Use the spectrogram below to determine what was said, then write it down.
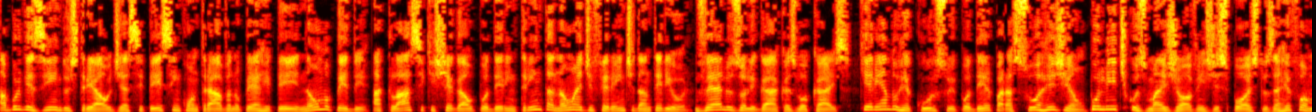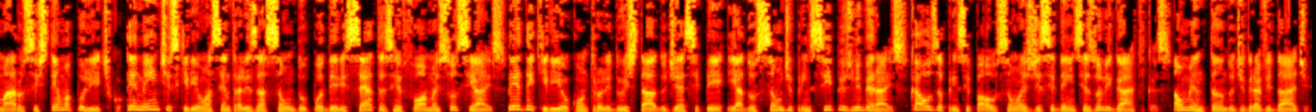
a burguesia industrial de SP se encontrava no PRP e não no PD. A classe que chega ao poder em 30 não é diferente da anterior. Velhos oligarcas locais, querendo recurso e poder para sua região. Políticos mais jovens dispostos a reformar o sistema político. Tenentes queriam a centralização do poder e certas reformas sociais. PD queria o controle do Estado de SP e a adoção de princípios liberais. Causa principal são as dissidências oligárquicas, aumentando de gravidade.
